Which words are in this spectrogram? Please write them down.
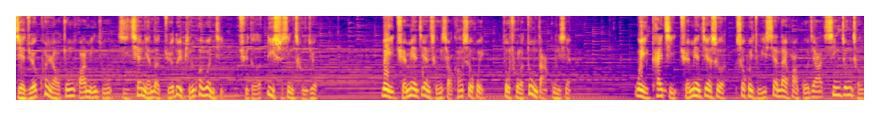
解决困扰中华民族几千年的绝对贫困问题取得历史性成就，为全面建成小康社会做出了重大贡献，为开启全面建设社会主义现代化国家新征程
